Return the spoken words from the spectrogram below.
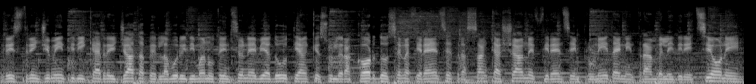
restringimenti di carreggiata privilegiata per lavori di manutenzione ai viadotti anche sul raccordo Sena-Firenze tra San Casciano e Firenze Impruneta in entrambe le direzioni.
